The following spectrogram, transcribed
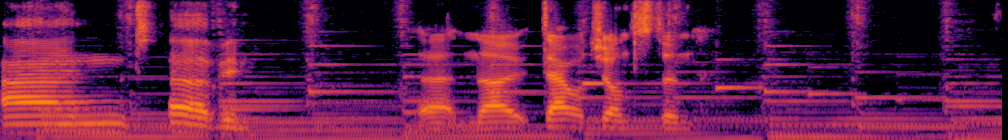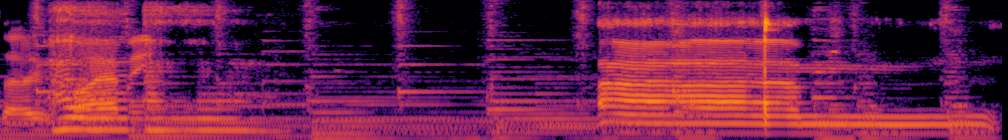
And Irvin. Uh, no. Daryl Johnston. So Miami. Um.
